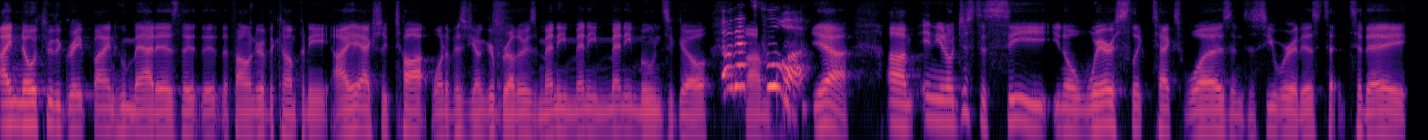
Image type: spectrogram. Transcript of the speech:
I know through the grapevine who Matt is, the, the, the founder of the company. I actually taught one of his younger brothers many, many, many moons ago. Oh, that's um, cool. Yeah. Um, and you know, just to see, you know, where Slick Text was and to see where it is t- today,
